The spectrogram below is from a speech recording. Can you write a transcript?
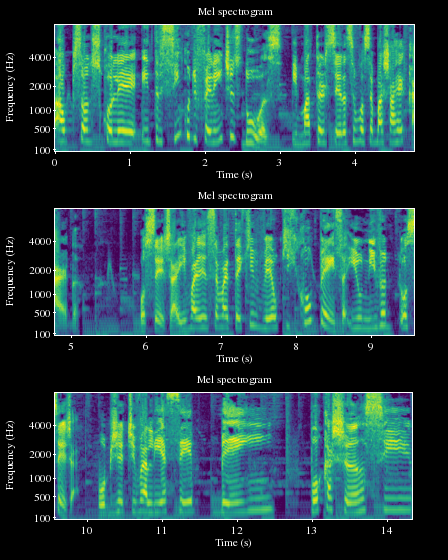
a opção de escolher entre cinco diferentes duas. E uma terceira se você baixar recarga. Ou seja, aí vai, você vai ter que ver o que, que compensa. E o nível. Ou seja, o objetivo ali é ser bem. pouca chance.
